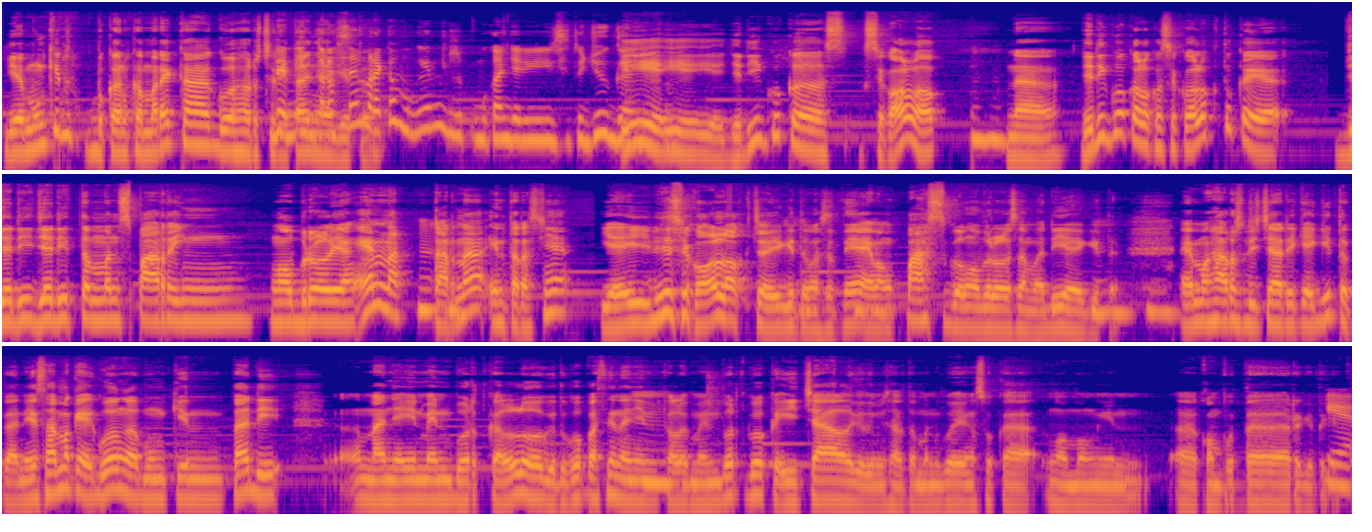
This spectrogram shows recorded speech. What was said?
ya mungkin bukan ke mereka gue harus dan ceritanya interestnya gitu. mereka mungkin bukan jadi di situ juga iya gitu. iya iya. Jadi gue ke psikolog. Mhm. nah jadi gue kalau ke psikolog tuh kayak jadi jadi teman sparring ngobrol yang enak karena interestnya ya dia psikolog coy gitu. Maksudnya emang pas gue ngobrol sama dia gitu. Emang harus dicari kayak gitu kan. Ya sama kayak gue nggak mungkin tadi eh, nanyain mainboard ke lo gitu. Gue pasti nanyain kalau mainboard gue ke Ical gitu. Misal temen gue yang suka ngomongin eh, komputer gitu gitu Iya,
